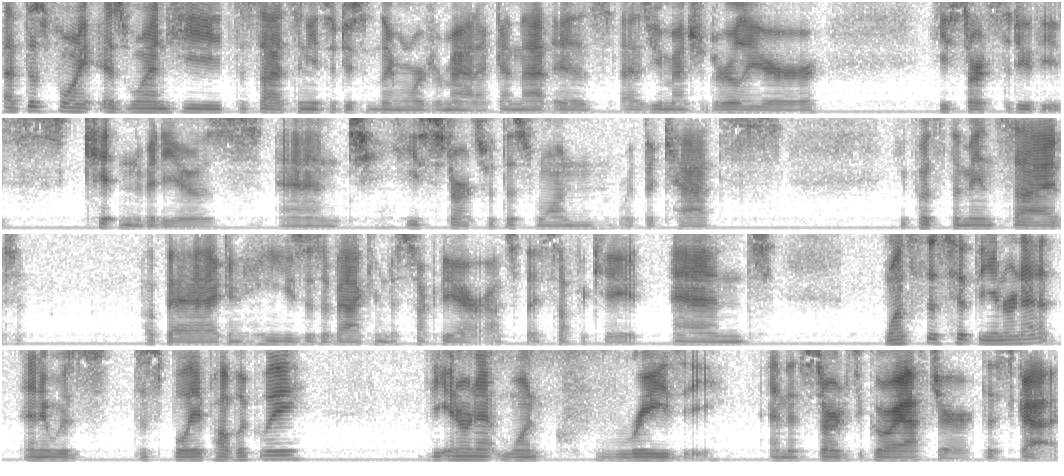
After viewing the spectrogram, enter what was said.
At this point is when he decides he needs to do something more dramatic, and that is as you mentioned earlier. He starts to do these kitten videos, and he starts with this one with the cats. He puts them inside a bag, and he uses a vacuum to suck the air out so they suffocate. And once this hit the internet and it was displayed publicly, the internet went crazy and it started to go after this guy.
